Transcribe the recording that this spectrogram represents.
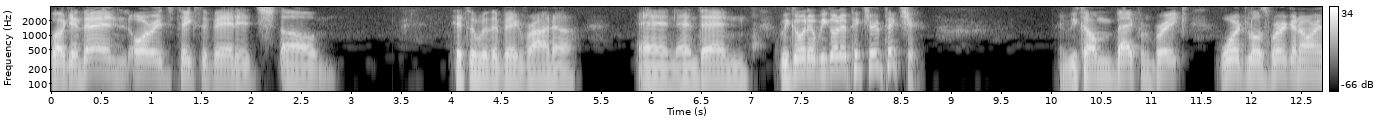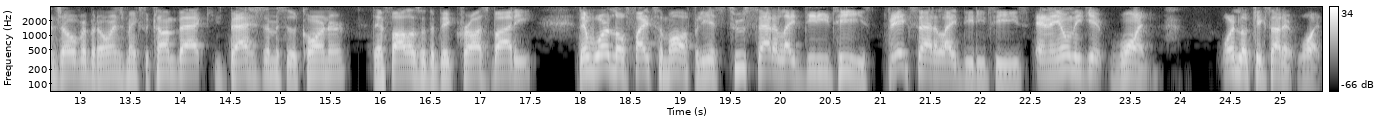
fucking then Orange takes advantage, um, hits him with a big Rana. And and then we go to we go to picture in picture. And we come back from break. Wardlow's working Orange over, but Orange makes a comeback. He bashes him into the corner, then follows with a big crossbody. Then Wardlow fights him off, but he hits two satellite DDTs, big satellite DDTs, and they only get one. Wardlow kicks out at one.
